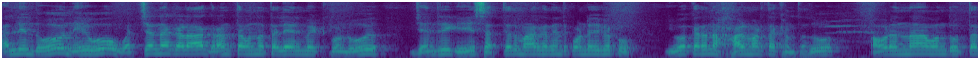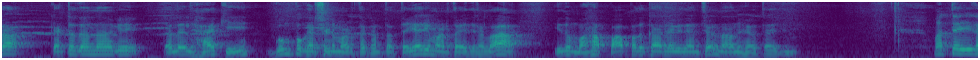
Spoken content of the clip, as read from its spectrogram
ಅಲ್ಲಿಂದು ನೀವು ವಚನಗಳ ಗ್ರಂಥವನ್ನು ತಲೆಯಲ್ಲಿ ಇಟ್ಕೊಂಡು ಜನರಿಗೆ ಸತ್ಯದ ಮಾರ್ಗದಿಂದ ಕೊಂಡೊಯ್ಯಬೇಕು. ಯುವಕರನ್ನು ಹಾಳು ಮಾಡ್ತಕ್ಕಂಥದ್ದು. ಅವರನ್ನು ಒಂದು ಥರ ಕೆಟ್ಟದನ್ನಾಗಿ ತಲೆಯಲ್ಲಿ ಹಾಕಿ ಗುಂಪು ಘರ್ಷಣೆ ಮಾಡ್ತಕ್ಕಂಥ ತಯಾರಿ ಮಾಡ್ತಾ ಇದ್ದೀರಲ್ಲ, ಇದು ಮಹಾಪಾಪದ ಕಾರ್ಯವಿದೆ ಅಂಥೇಳಿ ನಾನು ಹೇಳ್ತಾ ಇದ್ದೀನಿ. ಮತ್ತು ಈಗ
